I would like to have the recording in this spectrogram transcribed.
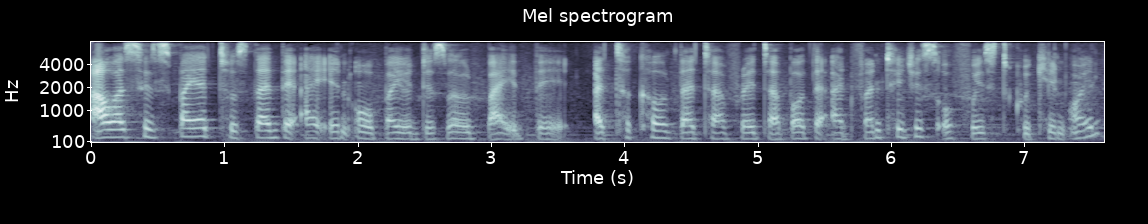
I was inspired to start the INO biodiesel by the article that I've read about the advantages of waste cooking oil.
